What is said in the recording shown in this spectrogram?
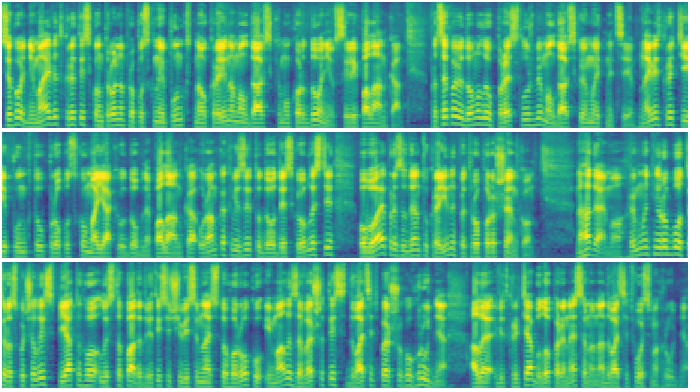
Сьогодні має відкритись контрольно-пропускний пункт на україно-молдавському кордоні в селі Паланка. Про це повідомили у прес-службі молдавської митниці. На відкритті пункту пропуску маяки Удобне Паланка у рамках візиту до Одеської області побуває президент України Петро Порошенко. Нагадаємо, ремонтні роботи розпочались 5 листопада 2018 року і мали завершитись 21 грудня, але відкриття було перенесено на 28 грудня.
